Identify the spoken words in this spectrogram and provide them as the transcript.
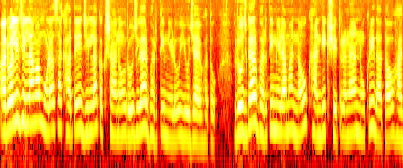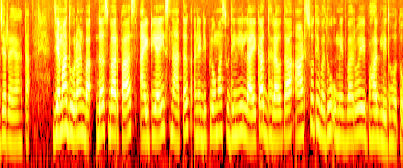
અરવલ્લી જિલ્લામાં મોડાસા ખાતે જિલ્લા કક્ષાનો રોજગાર ભરતી મેળો યોજાયો હતો. રોજગાર ભરતી મેળામાં નવ ખાનગી ક્ષેત્રના નોકરીદાતાઓ હાજર રહ્યા હતા. જેમાં ધોરણ દસ બાર પાસ આઈટીઆઈ સ્નાતક અને ડિપ્લોમા સુધીની લાયકાત ધરાવતા આઠસોથી વધુ ઉમેદવારોએ ભાગ લીધો હતો.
